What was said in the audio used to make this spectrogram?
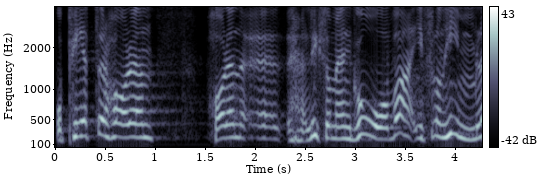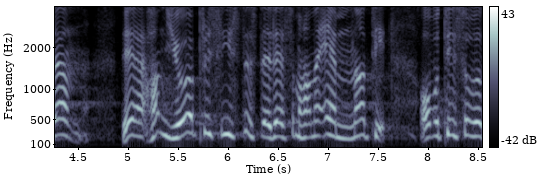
Och Peter har en, har en, eh, liksom en gåva ifrån himlen det, han gör precis det, det som han är ämnad till. Av och till så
